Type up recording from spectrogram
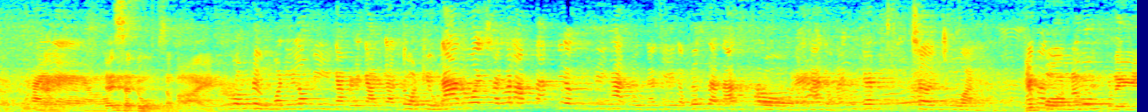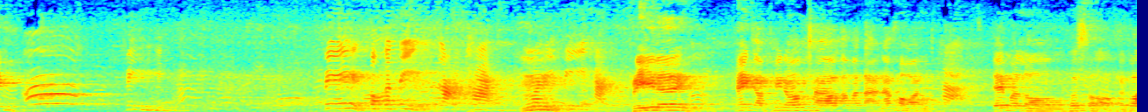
ของคุณใช่ได้แล้วได้สะดวกสบาย รวมถึงวันนี้เรามีการบริการการตรวจผิวหน้าด้วยใช้เวลาแป๊บเดียวจริงๆค่ะหนึ่งนาทีกับเครื่องจันนัสโปรนะคะเดี๋ยวให้คุณเข้มเชิญชวนอย่าบอกนะว่าฟรีอ้าวฟรีฟรีปกติหลักพันอืมวันนี้ฟรีค่ะ ฟรีเลยอืม ให้กับพี่น้องชาวอมตะนคร ค่ะ ได้มาลองทดสอบแล้วก็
